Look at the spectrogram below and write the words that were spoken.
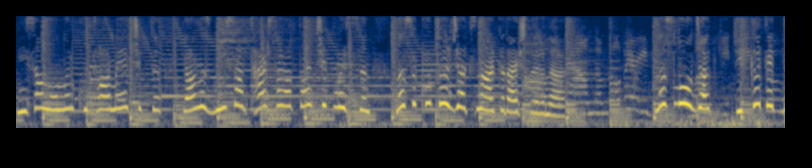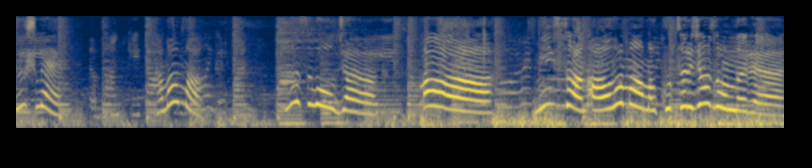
Nisan da onları kurtarmaya çıktı. Yalnız Nisan ters taraftan çıkmışsın. Nasıl kurtaracaksın arkadaşlarını? Nasıl olacak? Dikkat et düşme. Tamam mı? Nasıl olacak? Aa! Kurtaracağız onları.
